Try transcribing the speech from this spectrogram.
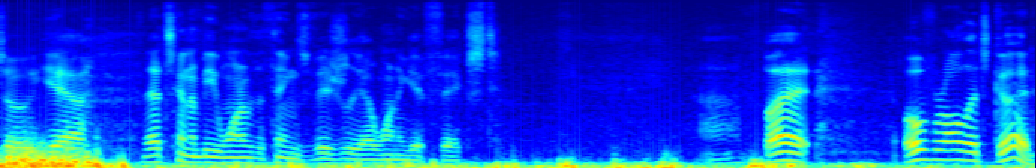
so yeah, that's going to be one of the things visually I want to get fixed. Uh, but overall, it's good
